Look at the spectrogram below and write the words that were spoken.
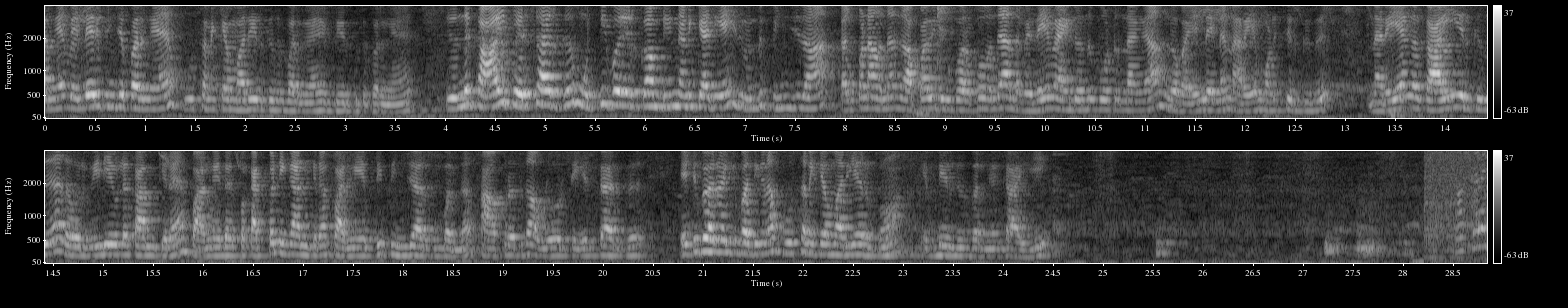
பாருங்க வெள்ளரி பிஞ்சை பாருங்க பூசணிக்காய் மாதிரி இருக்குது பாருங்க எப்படி இருக்குது பாருங்க. இது வந்து காய் பெருசா இருக்கு முத்தி போயிருக்கும் அப்படின்னு நினைக்காதீங்க. இது வந்து பிஞ்சு தான் கல்பனா வந்து அங்கே அப்பா வீட்டுக்கு போறப்போ வந்து அந்த விதையை வாங்கிட்டு வந்து போட்டிருந்தாங்க. அங்கே வயல்ல எல்லாம் நிறைய முளைச்சிருக்குது. நிறைய அங்கே காயும் இருக்குது. அதை ஒரு வீடியோவில் காமிக்கிறேன். பாருங்க இதை இப்போ கட் பண்ணி காமிக்கிறேன். பாருங்க எப்படி பிஞ்சா இருக்கும் பாருங்க. சாப்பிட்றதுக்கு அவ்வளோ ஒரு டேஸ்டா இருக்கு. எட்டு பேர் வரைக்கும் பார்த்தீங்கன்னா பூசணிக்காய் மாதிரியே இருக்கும். எப்படி இருக்குது பாருங்க காய் மக்களே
